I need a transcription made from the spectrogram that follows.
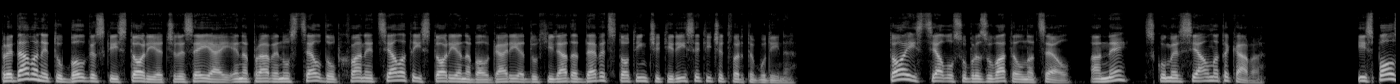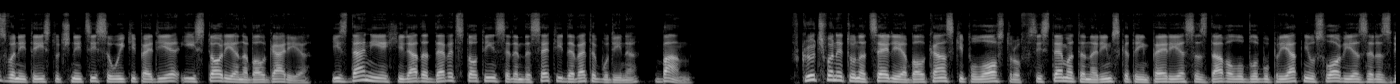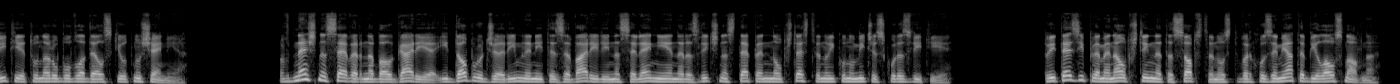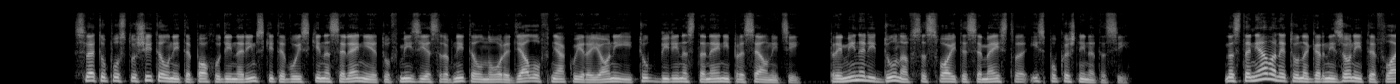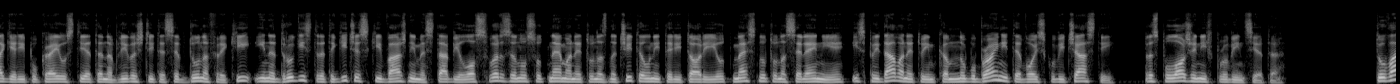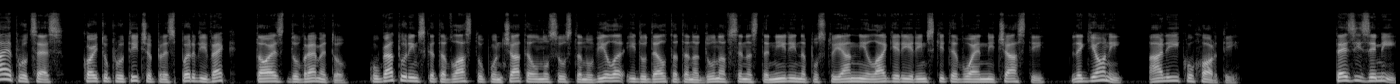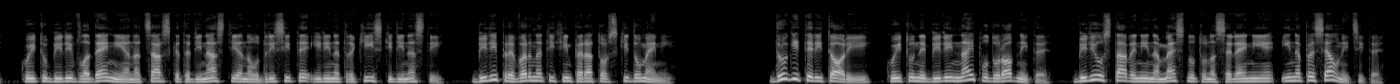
Предаването Българска история чрез AI е направено с цел да обхване цялата история на България до 1944 година. То е изцяло с образователна цел, а не с комерциална такава. Използваните източници са Уикипедия и История на България, издание 1979 година, БАН. Включването на целия Балкански полуостров в системата на Римската империя създавало благоприятни условия за развитието на робовладелски отношения. В днешна северна България и Добруджа римляните заварили население на различна степен на обществено-економическо развитие. При тези племена общинната собственост върху земята била основна. След опустошителните походи на римските войски населението в Мизия сравнително уредяло в някои райони и тук били настанени преселници, преминали Дунав със своите семейства и с покъшнината си. Настаняването на гарнизоните в лагери покрай устията на вливащите се в Дунав реки и на други стратегически важни места било свързано с отнемането на значителни територии от местното население и с придаването им към многобройните войскови части, разположени в провинцията. Това е процес, който протича през първи век, т.е. до времето, когато римската власт окончателно се установила и до делтата на Дунав се настанили на постоянни лагери римските военни части, легиони, али и кохорти. Тези земи, които били владения на царската династия на Одрисите или на тракийски династи, били превърнати в императорски домени. Други територии, които не били най-плодородните, били оставени на местното население и на преселниците.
